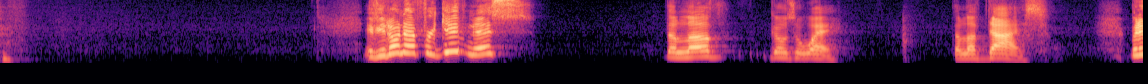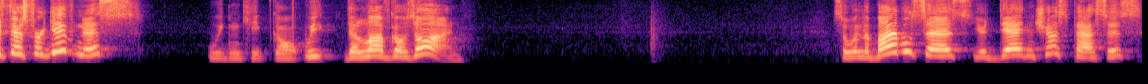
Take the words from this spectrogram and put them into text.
if you don't have forgiveness, the love goes away. The love dies. But if there's forgiveness, we can keep going. We, the love goes on. So when the Bible says you're dead in trespasses,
